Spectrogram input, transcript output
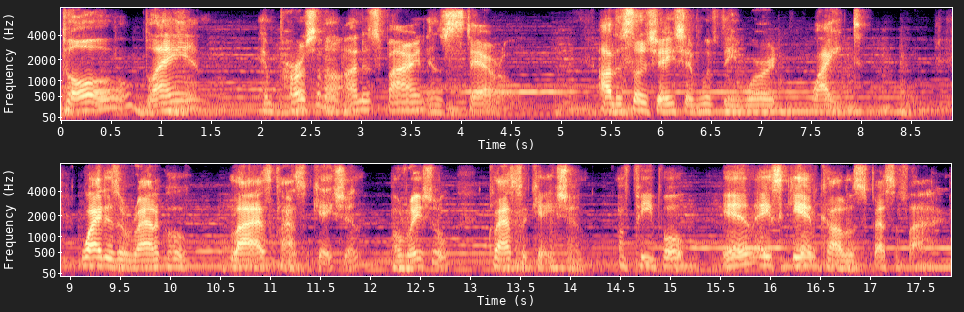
dull, bland, impersonal, uninspiring, and sterile are the association with the word white. White is a radicalized classification, a racial classification of people in a skin color specified,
